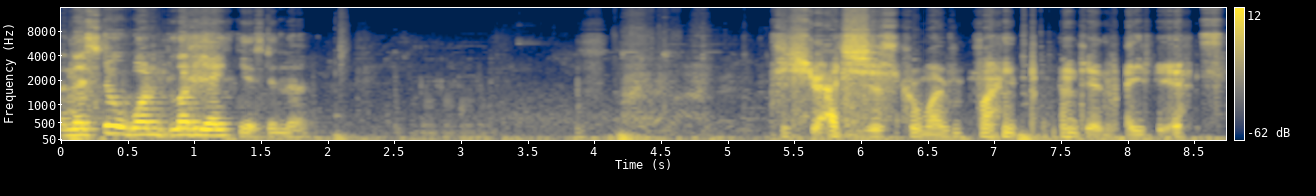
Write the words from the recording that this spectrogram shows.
and there's still one bloody atheist in there. Did you actually just call my my pantheon atheist?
